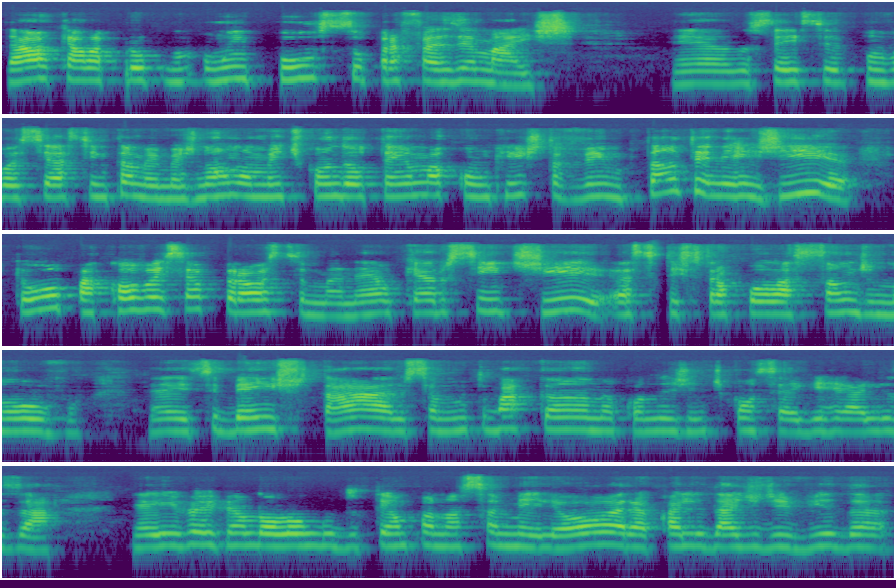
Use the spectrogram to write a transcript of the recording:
dar aquela, um impulso para fazer mais. É, não sei se com você é assim também, mas normalmente quando eu tenho uma conquista, vem tanta energia que eu, opa, qual vai ser a próxima? Né? Eu quero sentir essa extrapolação de novo, né? esse bem-estar, isso é muito bacana quando a gente consegue realizar. E aí vai vendo ao longo do tempo a nossa melhora, a qualidade de vida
